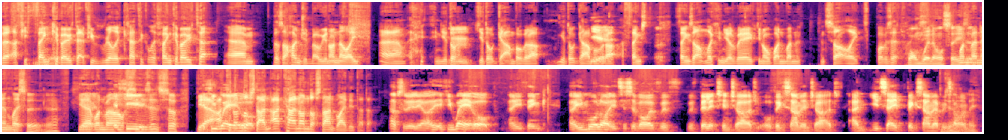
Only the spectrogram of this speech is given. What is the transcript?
But if you think Yeah. about it, if you really critically think about it, um, there's a hundred million on the line, um, and you don't you don't gamble with that. You don't gamble with that. If things things aren't looking your way, you know, one win and sort of like what was it? one win all season. One win in like That's it. Yeah. yeah, Yeah. one win If all you- season. So yeah, you I weigh can it up- understand. I can understand why they did it. Absolutely. If you weigh it up and you think, are you more likely to survive with, with Bilic in charge or Big Sam in charge? And you'd say Big Sam every Exactly. time.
